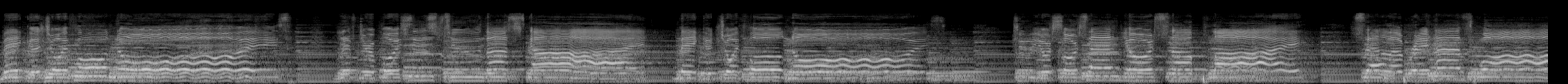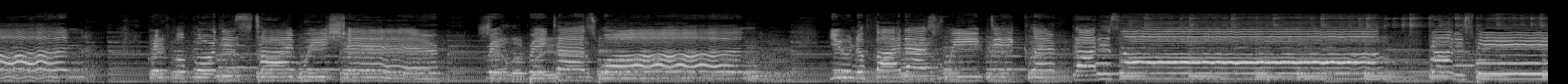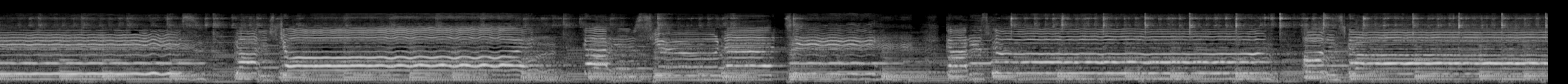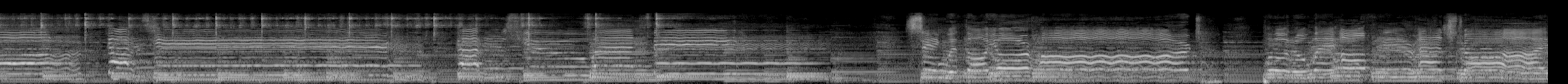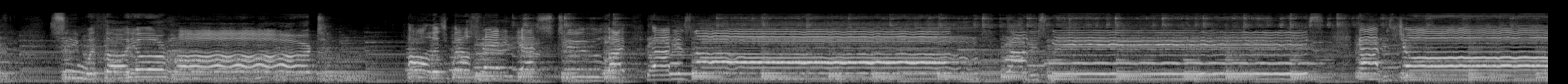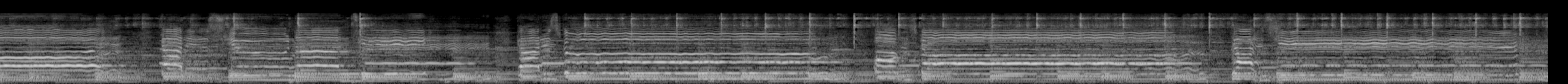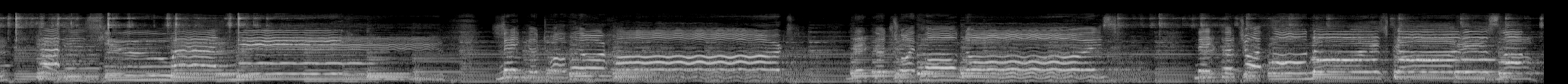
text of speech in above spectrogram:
Make a joyful noise. Lift your voices to the joyful noise to your source and your supply. Celebrate as one. Grateful for this time we share. Celebrate as one. Unified a joyful noise. God is love.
